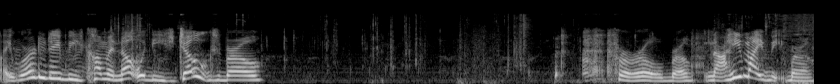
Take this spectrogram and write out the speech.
Like, where do they be coming up with these jokes, bro? For real, bro. Nah, he might be, bro.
